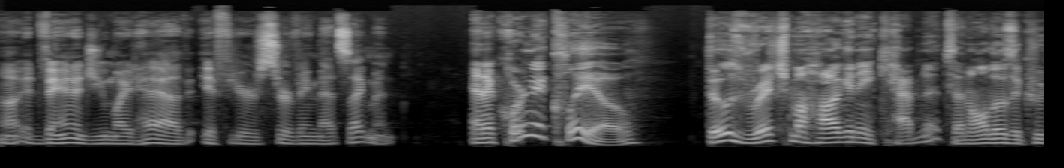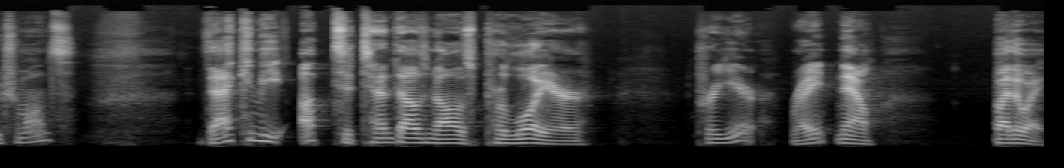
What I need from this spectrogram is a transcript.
uh, advantage you might have if you're serving that segment. And according to Clio, those rich mahogany cabinets and all those accoutrements, that can be up to $10,000 per lawyer per year, right? Now, by the way,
